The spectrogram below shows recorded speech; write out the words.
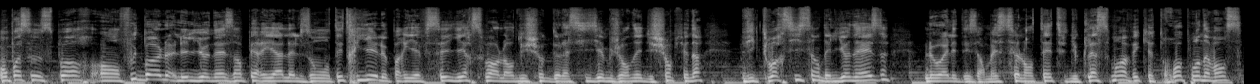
On passe au sport. En football, les Lyonnaises impériales, elles ont étrié le Paris FC hier soir lors du choc de la sixième journée du championnat. Victoire 6-1 des Lyonnaises. L'OL est désormais seul en tête du classement avec trois points d'avance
